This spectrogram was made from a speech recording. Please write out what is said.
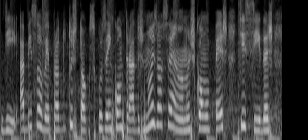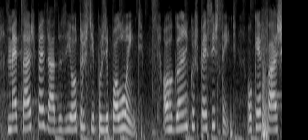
de absorver produtos tóxicos encontrados nos oceanos, como pesticidas, metais pesados e outros tipos de poluente orgânicos persistentes, o que faz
